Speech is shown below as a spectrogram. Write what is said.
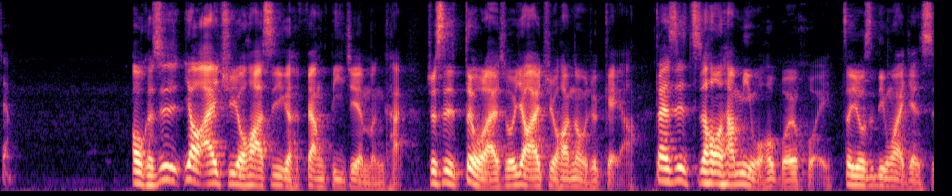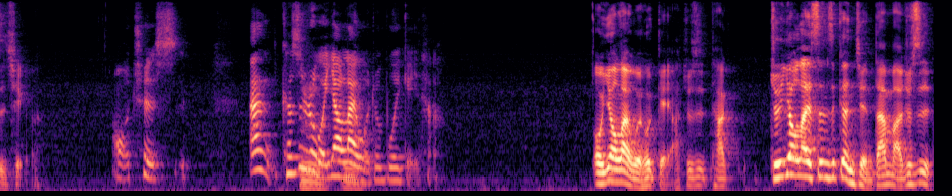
这样？哦，可是要 IG 的话是一个非常低阶的门槛，就是对我来说要 IG 的话，那我就给啊。但是之后他密我会不会回，这又是另外一件事情了。哦，确实。啊，可是如果要赖，我就不会给他。嗯嗯、哦，要赖我也会给啊，就是他，就要赖，甚至更简单吧，就是。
